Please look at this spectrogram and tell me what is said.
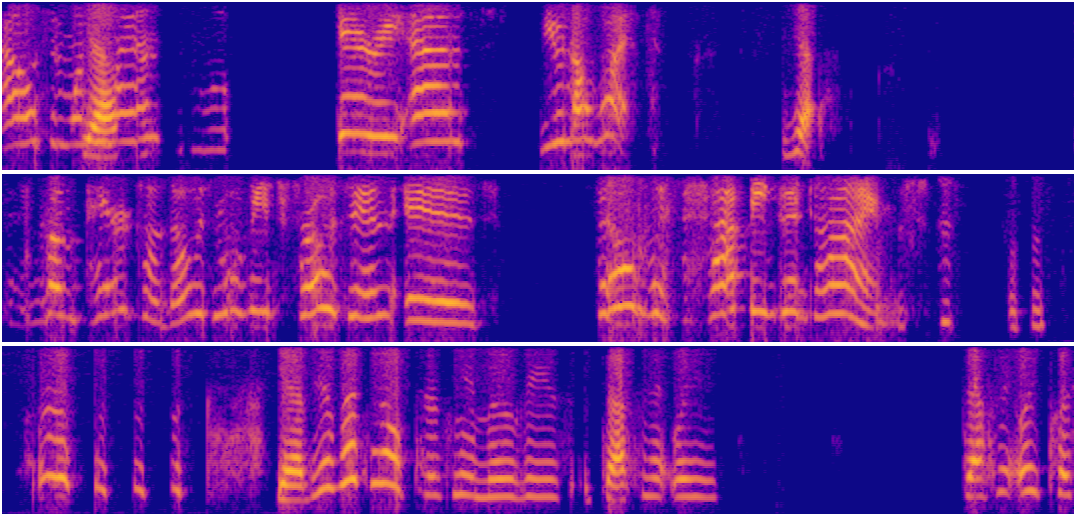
Alice in Wonderland scary as you know what. yes. Compared to those movies, Frozen is filled with happy good times. yeah, the original Disney movies definitely definitely push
